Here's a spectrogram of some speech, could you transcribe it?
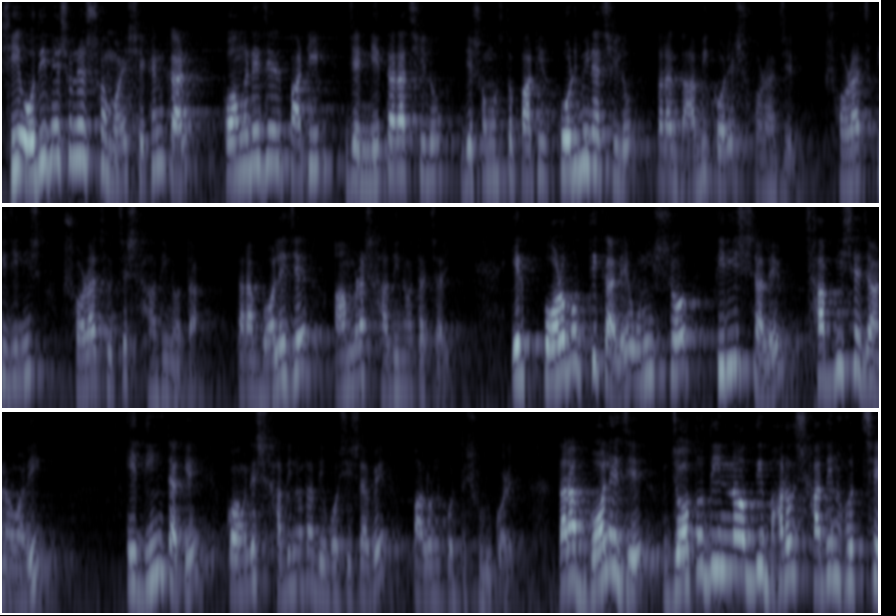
সেই অধিবেশনের সময় সেখানকার কংগ্রেসের পার্টির যে নেতারা ছিল, যে সমস্ত পার্টির কর্মীরা ছিল, তারা দাবি করে স্বরাজের। স্বরাজ কী জিনিস? স্বরাজ হচ্ছে স্বাধীনতা। তারা বলে যে, আমরা স্বাধীনতা চাই। এর পরবর্তীকালে উনিশশো সালে, ছাব্বিশে জানুয়ারি, এই দিনটাকে কংগ্রেস স্বাধীনতা দিবস হিসাবে পালন করতে শুরু করে। তারা বলে যে, যতদিন না অবধি ভারত স্বাধীন হচ্ছে,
